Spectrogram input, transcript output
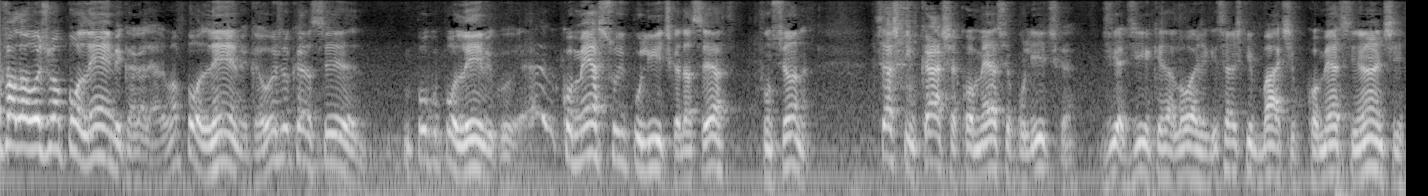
Quero falar hoje uma polêmica, galera, uma polêmica. Hoje eu quero ser um pouco polêmico. É comércio e política, dá certo? Funciona? Você acha que encaixa comércio e política? Dia a dia aqui na loja, você acha que bate comerciante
